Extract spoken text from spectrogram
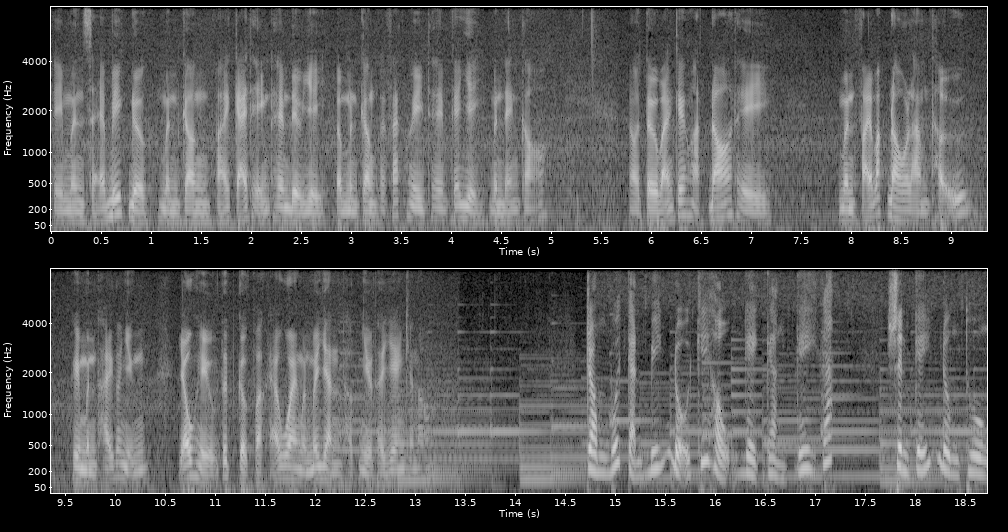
thì mình sẽ biết được mình cần phải cải thiện thêm điều gì và mình cần phải phát huy thêm cái gì mình đang có. Rồi từ bản kế hoạch đó thì mình phải bắt đầu làm thử khi mình thấy có những dấu hiệu tích cực và khả quan mình mới dành thật nhiều thời gian cho nó. Trong bối cảnh biến đổi khí hậu ngày càng gây gắt, sinh kế nông thôn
